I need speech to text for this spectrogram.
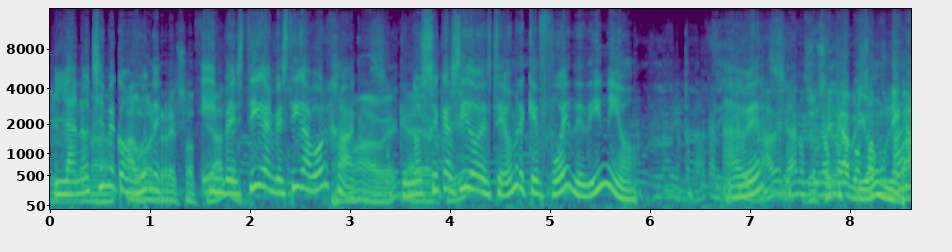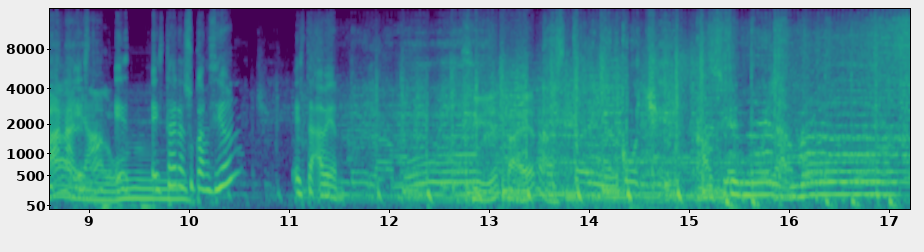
La noche me algo confunde. en red social. Investiga, investiga, Borja. ver Que no sé qué ha sido de este hombre. ¿Qué fue de Dinio? A ver. Yo sé que abrió un bar en ¿Es- algún... ¿Esta era su canción? Esta, a ver. Sí, esta era. en el coche, haciendo el amor.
